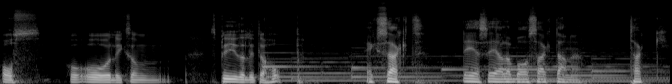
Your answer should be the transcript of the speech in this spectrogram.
av oss. Och, och liksom sprida lite hopp. Exakt. Det är så jävla bra sagt Danne. Tack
